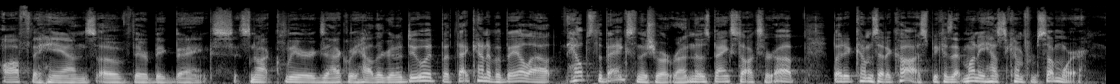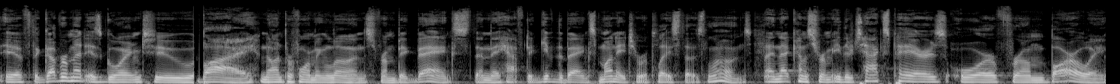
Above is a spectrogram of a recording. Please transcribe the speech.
off the hands of their big banks. It's not clear exactly how they're going to do it, but that kind of a bailout helps the banks in the short run. Those bank stocks are up, but it comes at a cost because that money has to come from somewhere. If the government is going to buy non performing loans from big banks, then they have to give the banks money to replace those loans. And that comes from either taxpayers or from borrowing.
